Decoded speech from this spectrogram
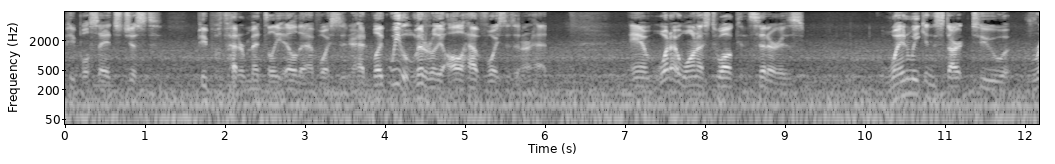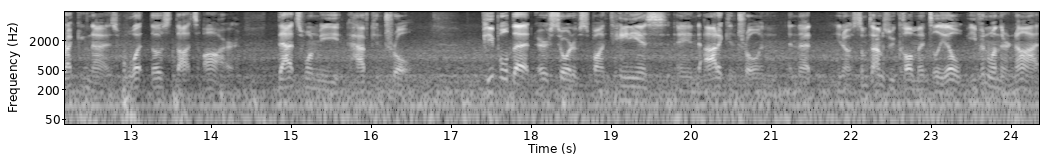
people say it's just people that are mentally ill that have voices in your head. Like, we literally all have voices in our head. And what I want us to all consider is when we can start to recognize what those thoughts are, that's when we have control. People that are sort of spontaneous and out of control, and, and that, you know, sometimes we call mentally ill, even when they're not,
